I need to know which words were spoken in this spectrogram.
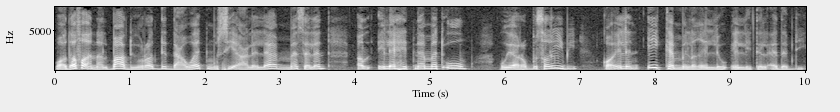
وأضاف أن البعض يردد دعوات مسيئة على اللاعب مثلا الإله تنام ما تقوم ويا رب صليبي. قائلا إيه كم الغل وقلة الأدب دي؟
